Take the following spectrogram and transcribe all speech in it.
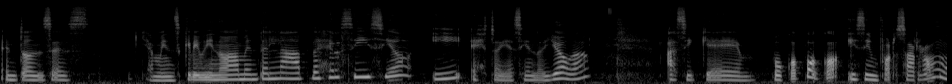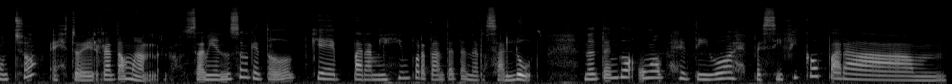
Entonces ya me inscribí nuevamente en la app de ejercicio y estoy haciendo yoga Así que poco a poco y sin forzarlo mucho, estoy retomándolo, sabiendo sobre todo que para mí es importante tener salud. No tengo un objetivo específico para mm,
